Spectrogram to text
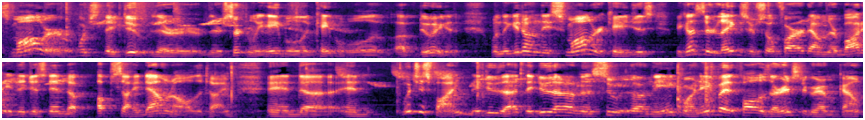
smaller, which they do, they're, they're certainly able and capable of, of doing it. When they get on these smaller cages, because their legs are so far down their body, they just end up upside down all the time. And, uh, and which is fine, they do that. They do that on the, on the acorn. Anybody that follows our Instagram account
